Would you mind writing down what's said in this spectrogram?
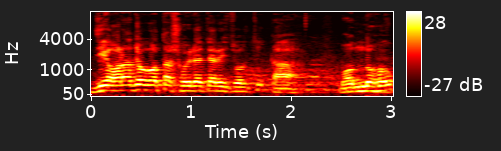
যে অরাজকতা, স্বৈরাচারী চলছে তা বন্ধ হোক।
